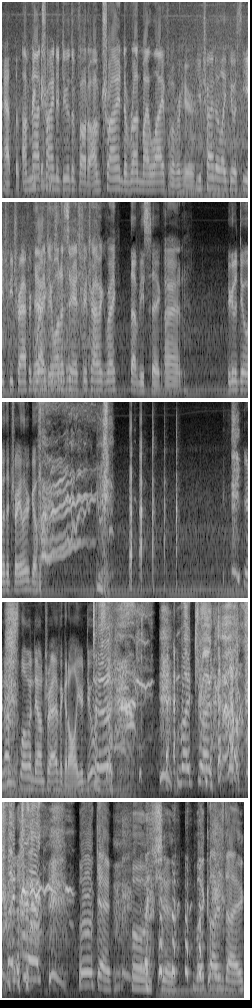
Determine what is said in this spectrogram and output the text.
at the. I'm not trying to do the photo. I'm trying to run my life over here. You trying to like do a CHP traffic break? Yeah. Do you want a? CHP traffic break? That'd be sick. All right. You're gonna do it with a trailer? Go. You're not slowing down traffic at all. You're doing so. my truck. Oh, my truck. Okay. Oh shit. My car's dying.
